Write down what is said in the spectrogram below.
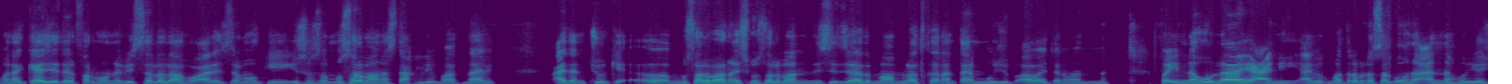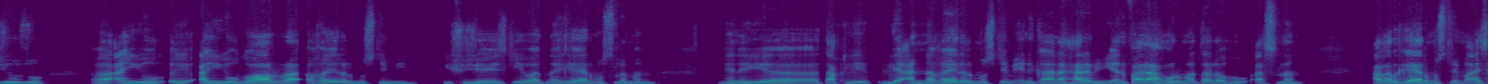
وأنا کیٛازِ ییٚتٮ۪ن فرمو نبی صلی اللہ علیہ وسلمو کہِ یُس ہسا مُسلمانَس تکلیٖف أيضا اتٮ۪ن مُسلمان اسم مسلمان نِش زیادٕ معاملات كران تَمہِ موجب آو اتٮ۪ن وَننہٕ فإنه لا یعنی اَمیُک مطلب نہ أنه يجوز آه، أن انہو یجوٗزو غیر المسلمیٖن یہِ چھُ جٲیِز کہِ یہِ واتنایہِ غیر مُسلمن یعنی يعني، یہِ آه، تکلیٖف لہِ إن كان حربيا فلا حرمة له أصلا. اگر غیر مسلم آس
